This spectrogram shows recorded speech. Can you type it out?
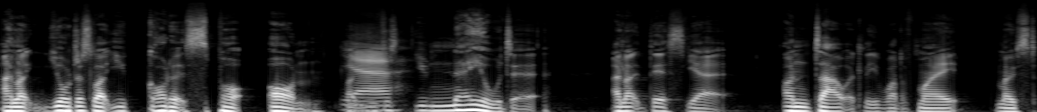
and like you're just like you got it spot on. Like, Yeah. you just you nailed it. And like this, yeah, undoubtedly one of my most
